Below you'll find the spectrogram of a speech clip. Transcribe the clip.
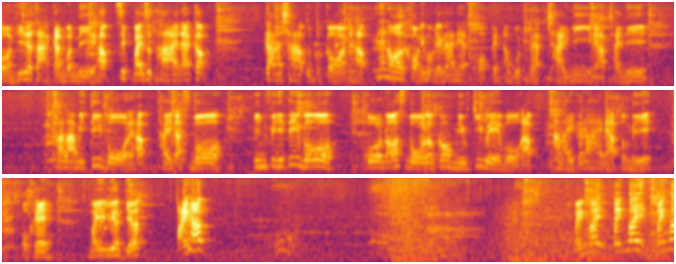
ก่อนที่จะจากกันวันนี้ครับ10ใบสุดท้ายนะกับกาชาอุปกรณ์นะครับแน่นอนของที่ผมอยากได้เนี่ยขอเป็นอาวุธแบบชายนี่นะครับชายนี่คารามิตี้โบนะครับไทดัสโบอินฟินิตี้โบโคโนสโบแล้วก็มิลกี้เวย์โบครับ อะไรก็ได้นะครับตรงนี้ โอเค ไม่เลือกเยอะ ไปครับ เป่งไหมเป่งไหมเป่งไหม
